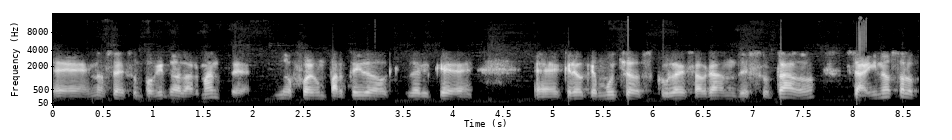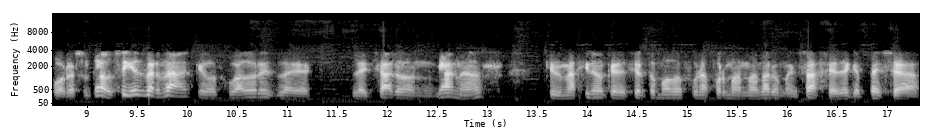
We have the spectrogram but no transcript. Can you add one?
eh, no sé, es un poquito alarmante. No fue un partido del que eh, creo que muchos culés habrán disfrutado. O sea, y no solo por resultados. Sí, es verdad que los jugadores le, le echaron ganas, que me imagino que de cierto modo fue una forma de mandar un mensaje de que pese a,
